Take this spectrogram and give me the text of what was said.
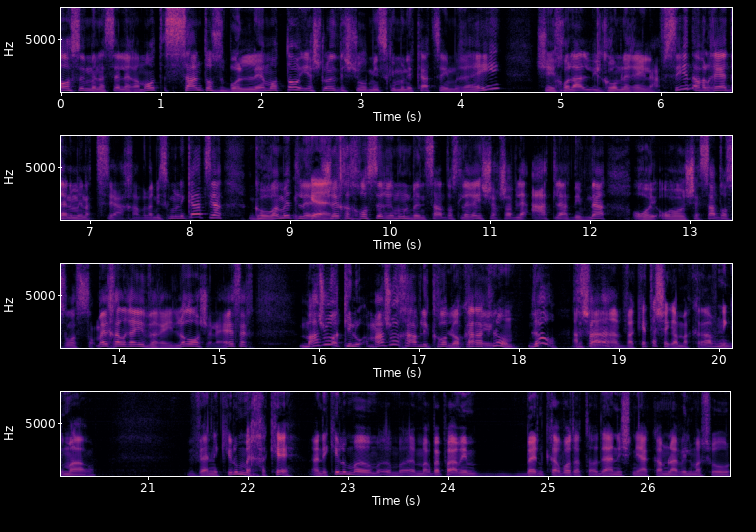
אוסטין מנסה לרמות, סנטוס בולם אותו, יש לו איזשהו מיסקומוניקציה עם ריי, שיכולה לגרום לריי להפסיד, אבל ריי עדיין מנצח. אבל המיסקומוניקציה גורמת להמשך החוסר אמון בין סנטוס לריי, שעכשיו לאט לאט נבנה, או, או שסנטוס לא סומך על ריי וריי לא, או שלהפך. משהו, כאילו, משהו חייב לקרות. לא קרה כדי- כלום. לא, זה שנה. עכשיו, והקטע שגם הקרב נגמר, ואני כאילו מחכה. אני כאילו הרבה פעמים בין קרבות, אתה יודע, אני שנייה קם להביא לי משהו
